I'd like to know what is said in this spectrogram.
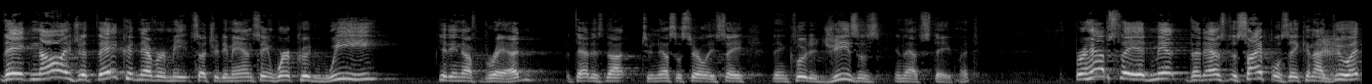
They acknowledge that they could never meet such a demand, saying, Where could we get enough bread? But that is not to necessarily say they included Jesus in that statement. Perhaps they admit that as disciples they cannot do it,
